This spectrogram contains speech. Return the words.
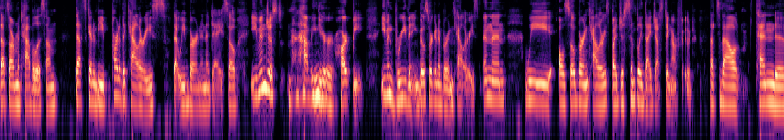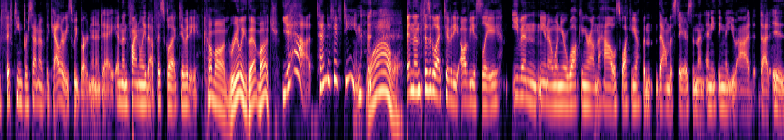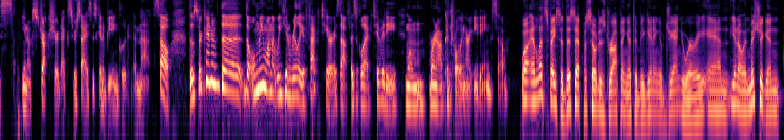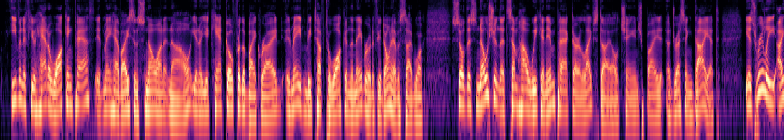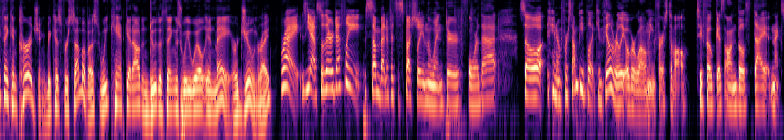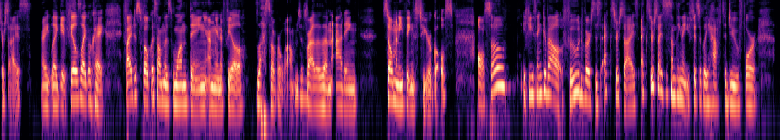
that's our metabolism. That's going to be part of the calories that we burn in a day. So, even just having your heartbeat, even breathing, those are going to burn calories. And then we also burn calories by just simply digesting our food. That's about 10 to 15% of the calories we burn in a day. And then finally, that physical activity. Come on, really? That much? Yeah, 10 to 15. Wow. and then physical activity, obviously, even, you know, when you're walking around the house, walking up and down the stairs, and then anything that you add that is, you know, structured exercise is going to be included in that. So those are kind of the, the only one that we can really affect here is that physical activity when we're not controlling our eating. So. Well, and let's face it, this episode is dropping at the beginning of January. And, you know, in Michigan, even if you had a walking path, it may have ice and snow on it now. You know, you can't go for the bike ride. It may even be tough to walk in the neighborhood if you don't have a sidewalk. So, this notion that somehow we can impact our lifestyle change by addressing diet is really, I think, encouraging because for some of us, we can't get out and do the things we will in May or June, right? Right. Yeah. So there are definitely some benefits, especially in the winter, for that. So, you know, for some people, it can feel really overwhelming, first of all, to focus on both diet and exercise, right? Like it feels like, okay, if I just focus on this one thing, I'm going to feel less overwhelmed rather than adding so many things to your goals. Also, if you think about food versus exercise, exercise is something that you physically have to do for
